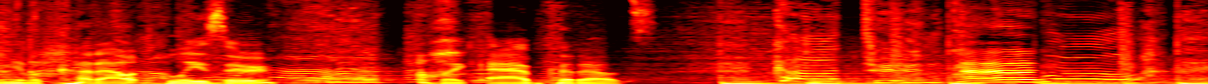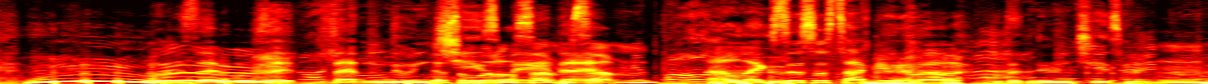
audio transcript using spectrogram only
You have a cutout blazer, like ab cutouts. Ah. what was that? What was it? That noon Just a cheese little something, that something. Alexis was talking about? The noon cheese Mm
